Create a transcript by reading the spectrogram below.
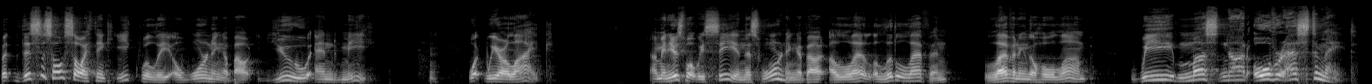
but this is also, I think, equally a warning about you and me, what we are like. I mean, here's what we see in this warning about a, le- a little leaven leavening the whole lump. We must not overestimate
